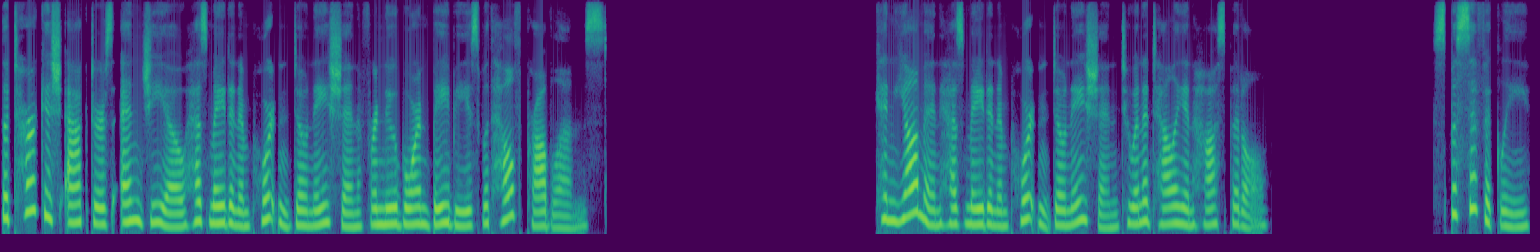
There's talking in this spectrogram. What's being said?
The Turkish Actors NGO has made an important donation for newborn babies with health problems. Can Yaman has made an important donation to an Italian hospital. Specifically,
